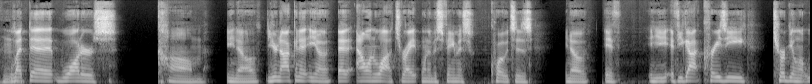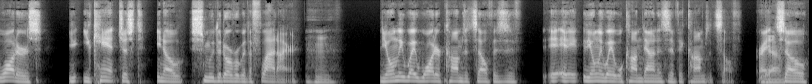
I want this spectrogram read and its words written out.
hmm. let the waters calm you know you're not gonna you know alan watts right one of his famous quotes is you know if if you got crazy turbulent waters you, you can't just, you know, smooth it over with a flat iron. Mm-hmm. The only way water calms itself is if it, it, the only way it will calm down is if it calms itself. Right. Yeah. So,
